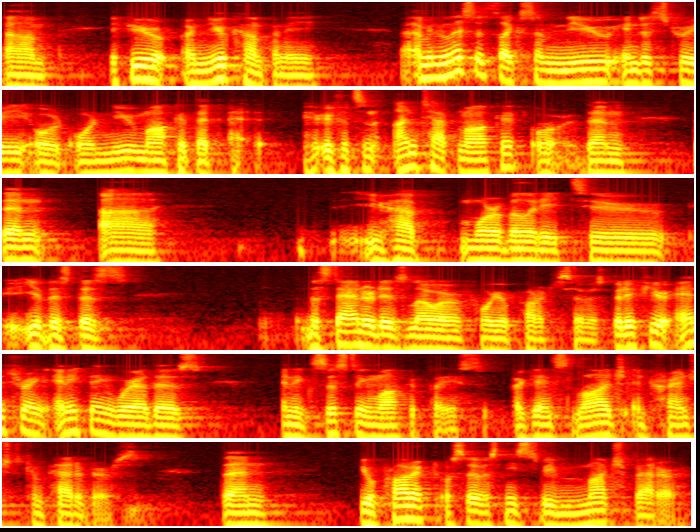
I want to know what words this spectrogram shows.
um, if you're a new company, I mean, unless it's like some new industry or, or new market that, if it's an untapped market, or then then uh, you have more ability to. You, there's, there's the standard is lower for your product or service. But if you're entering anything where there's an existing marketplace against large entrenched competitors, then your product or service needs to be much better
